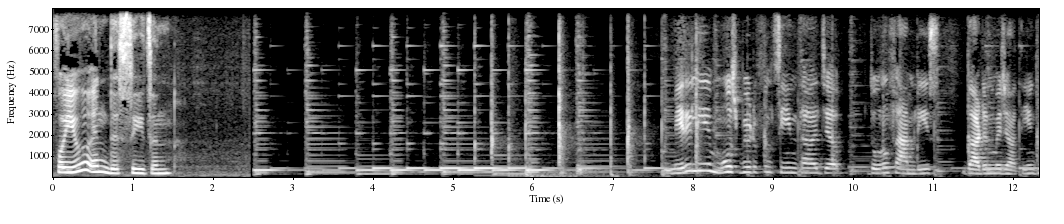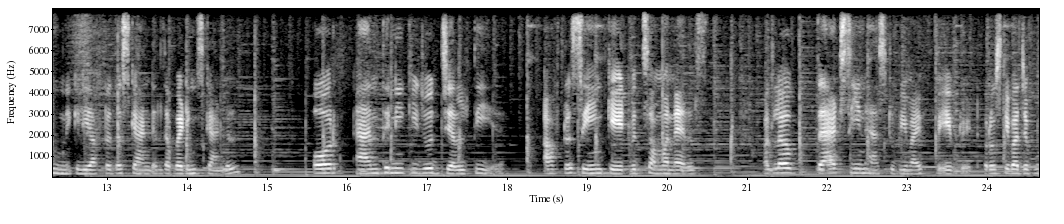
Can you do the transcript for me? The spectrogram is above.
for you in this season. मेरे लिए मोस्ट ब्यूटीफुल सीन था जब दोनों फैमिलीज़ गार्डन में जाती हैं घूमने के लिए after the scandal the wedding scandal और एंथनी की जो जलती है after seeing Kate with someone else मतलब that scene has to be my favourite और उसके बाद जब वो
